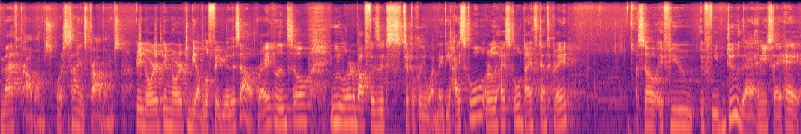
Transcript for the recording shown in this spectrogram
math problems or science problems in order in order to be able to figure this out, right? And so we learn about physics typically what maybe high school, early high school, ninth, tenth grade. So if you if we do that and you say, hey,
